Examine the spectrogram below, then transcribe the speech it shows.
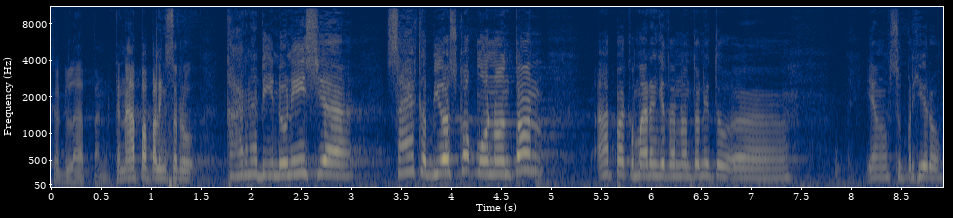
kegelapan. Kenapa paling seru? Karena di Indonesia, saya ke bioskop mau nonton apa kemarin kita nonton itu uh, yang superhero.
